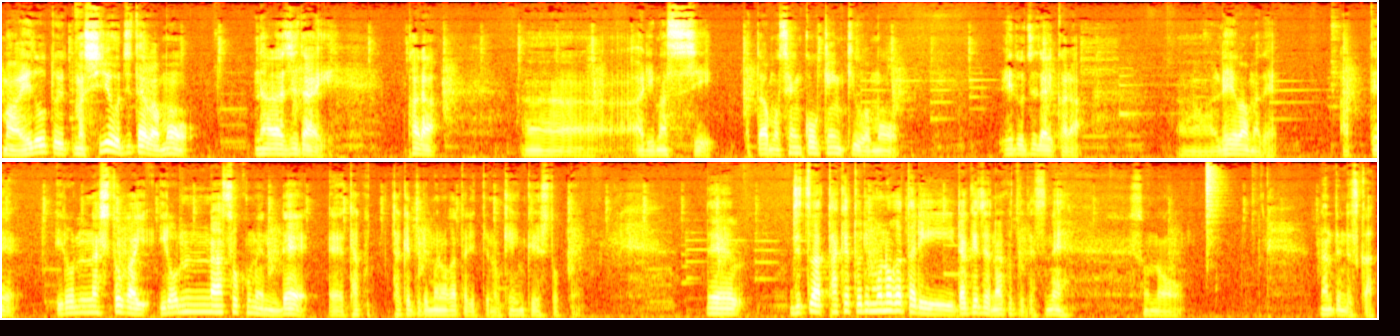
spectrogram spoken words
まあ江戸というと、まあ、資料自体はもう奈良時代からあありますしあとはもう先行研究はもう江戸時代からあ令和まであっていろんな人がいろんな側面で「えー、竹取物語」っていうのを研究しとってで実は竹取物語だけじゃなくてですねそのなんていうんですか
